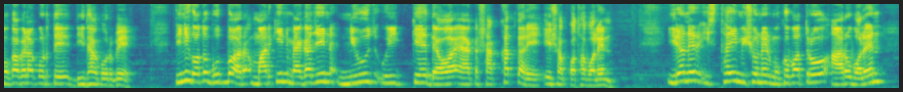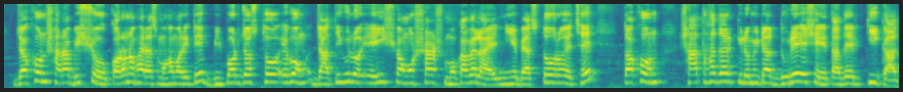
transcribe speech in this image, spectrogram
মোকাবেলা করতে দ্বিধা করবে। তিনি গত বুধবার মার্কিন ম্যাগাজিন নিউজ উইককে দেওয়া এক সাক্ষাৎকারে এসব কথা বলেন। ইরানের স্থায়ী মিশনের মুখপাত্র আরও বলেন, যখন সারা বিশ্ব করোনা ভাইরাস মহামারীতে বিপর্যস্ত এবং জাতিগুলো এই সমস্যার মোকাবেলায় নিয়ে ব্যস্ত রয়েছে, তখন সাত হাজার কিলোমিটার দূরে এসে তাদের কি কাজ?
